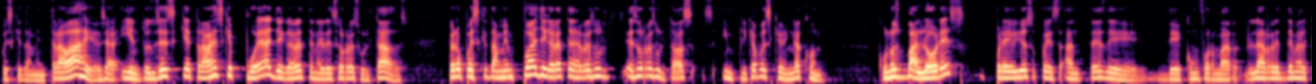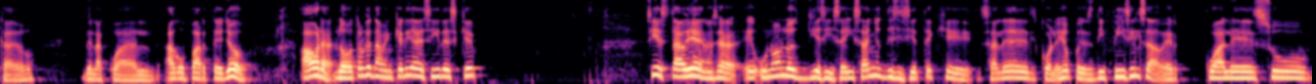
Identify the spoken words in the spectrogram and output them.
pues que también trabaje, o sea, y entonces que trabaje es que pueda llegar a tener esos resultados, pero pues que también pueda llegar a tener esos resultados implica pues que venga con, con unos valores previos pues antes de, de conformar la red de mercadeo de la cual hago parte yo. Ahora, lo otro que también quería decir es que Sí, está bien. O sea, eh, uno a los 16 años, 17 que sale del colegio, pues es difícil saber cuál es su.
